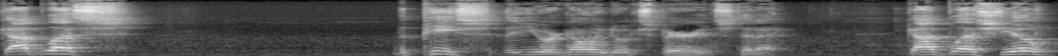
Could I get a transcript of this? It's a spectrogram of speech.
God bless the peace that you are going to experience today. God bless you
